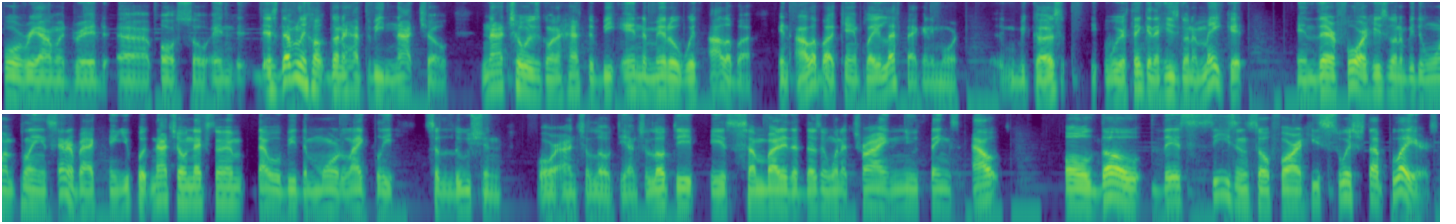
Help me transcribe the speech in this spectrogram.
for Real Madrid uh, also. And there's definitely going to have to be Nacho. Nacho is going to have to be in the middle with Alaba. And Alaba can't play left back anymore because we're thinking that he's going to make it, and therefore he's going to be the one playing center back. And you put Nacho next to him, that will be the more likely solution for Ancelotti. Ancelotti is somebody that doesn't want to try new things out. Although this season so far, he switched up players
